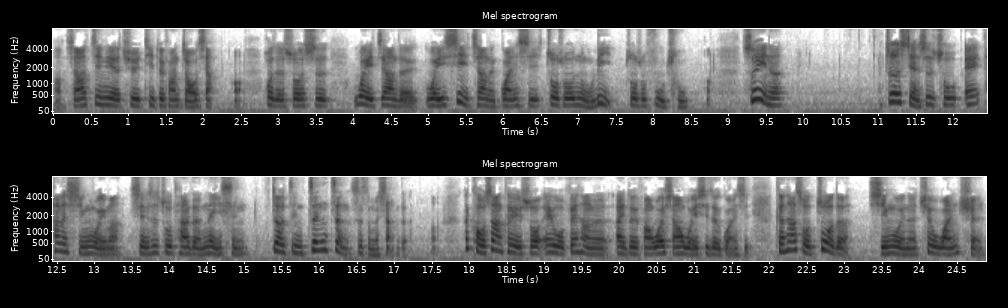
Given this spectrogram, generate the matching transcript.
啊，想要尽力的去替对方着想，或者说是为这样的维系这样的关系做出努力、做出付出啊。所以呢，就是显示出，哎，他的行为嘛，显示出他的内心究竟真正是怎么想的啊。他口上可以说，哎，我非常的爱对方，我也想要维系这个关系，可他所做的。行为呢，却完全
